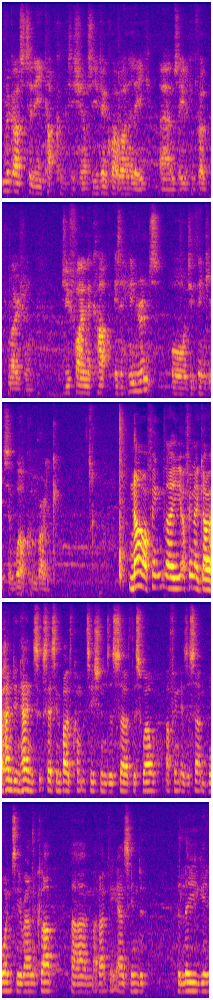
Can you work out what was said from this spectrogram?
In regards to the cup competition, obviously you're doing quite well in the league, um, so you're looking for promotion. Do you find the cup is a hindrance, or do you think it's a welcome break? No, I think they I think they go hand in hand. Success in both competitions has served us well. I think there's a certain buoyancy around the club. Um, I don't think it has hindered the league in,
